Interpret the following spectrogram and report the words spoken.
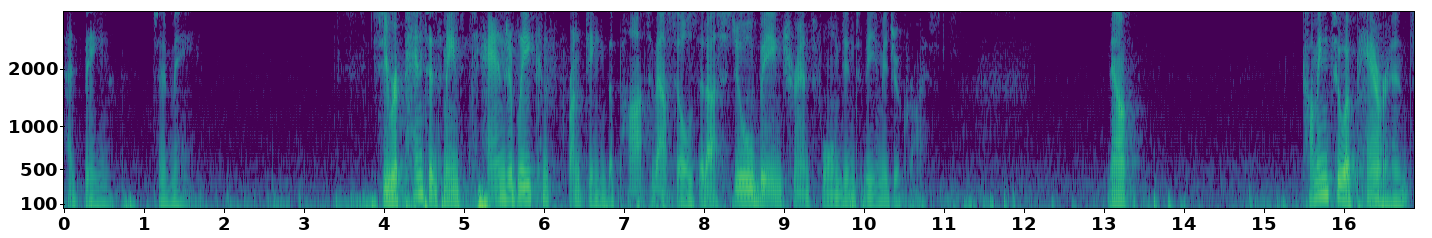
has been to me. See, repentance means tangibly confronting the parts of ourselves that are still being transformed into the image of Christ. Now, coming to a parent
